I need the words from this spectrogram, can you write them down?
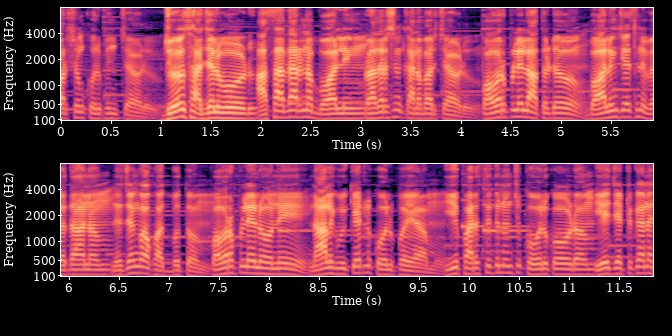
వర్షం కురిపించాడు. జోస్ హజల్వుడ్ అసాధారణ బౌలింగ్ ప్రదర్శన కనబరిచాడు. పవర్ ప్లేలో అతడు బౌలింగ్ చేసిన విధానం నిజంగా ఒక అద్భుతం. పవర్ ప్లేలోనే నాలుగు వికెట్లు కోల్పోయాము. ఈ పరిస్థితి నుంచి కోలుకోవడం ఏ జట్టుకైనా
